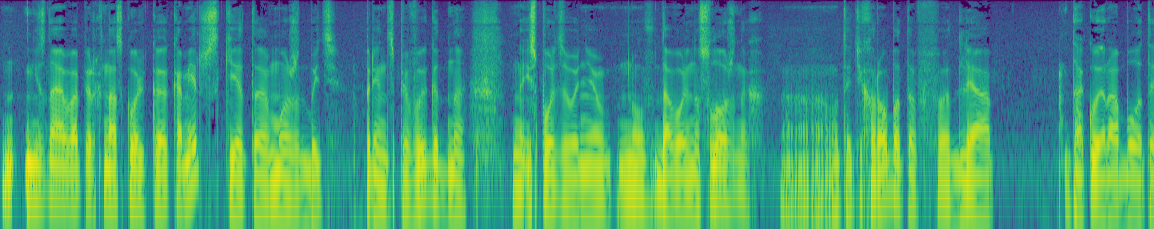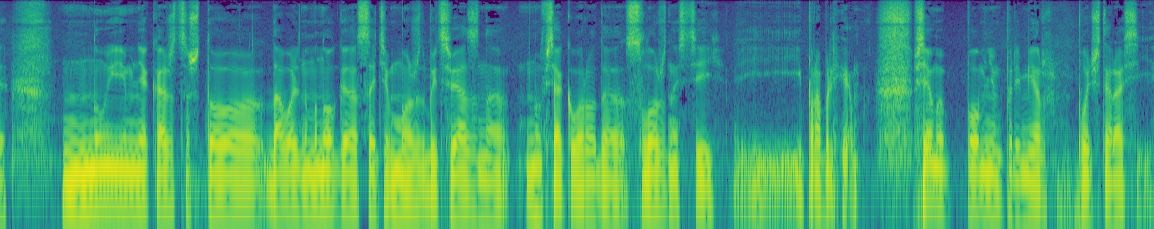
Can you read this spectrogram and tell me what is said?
не знаю, во-первых, насколько коммерчески это может быть в принципе, выгодно использование ну, довольно сложных э, вот этих роботов для такой работы. Ну и мне кажется, что довольно много с этим может быть связано, ну, всякого рода сложностей и, и проблем. Все мы помним пример Почты России.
